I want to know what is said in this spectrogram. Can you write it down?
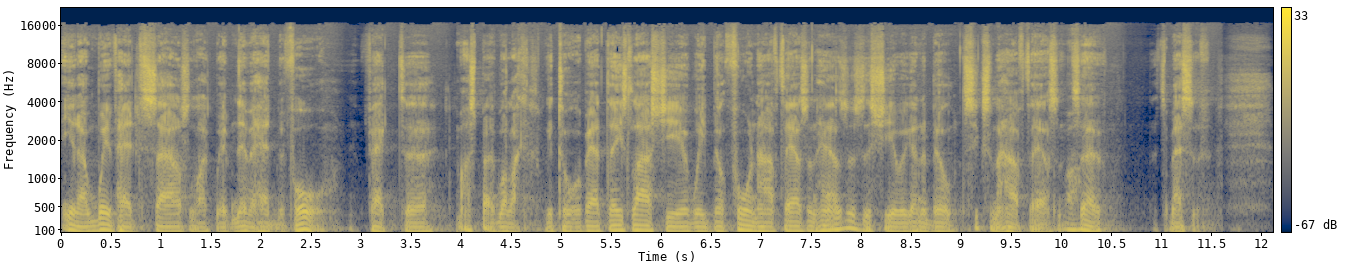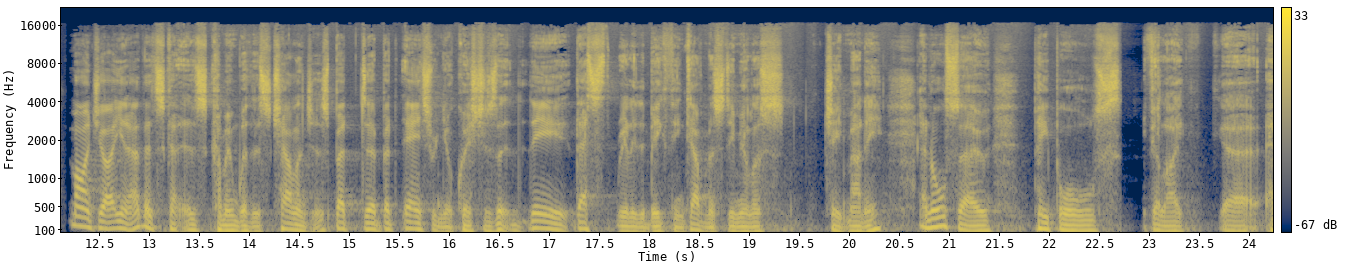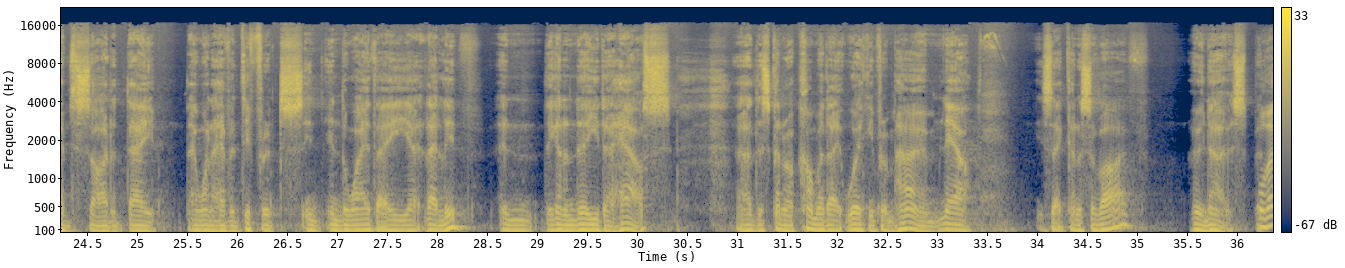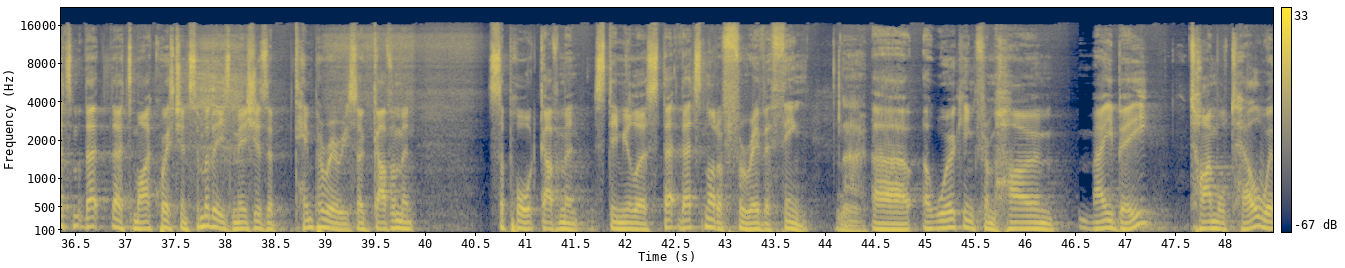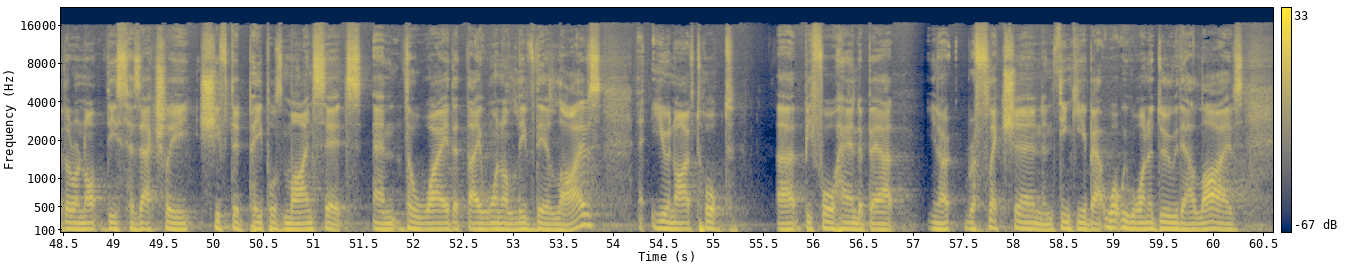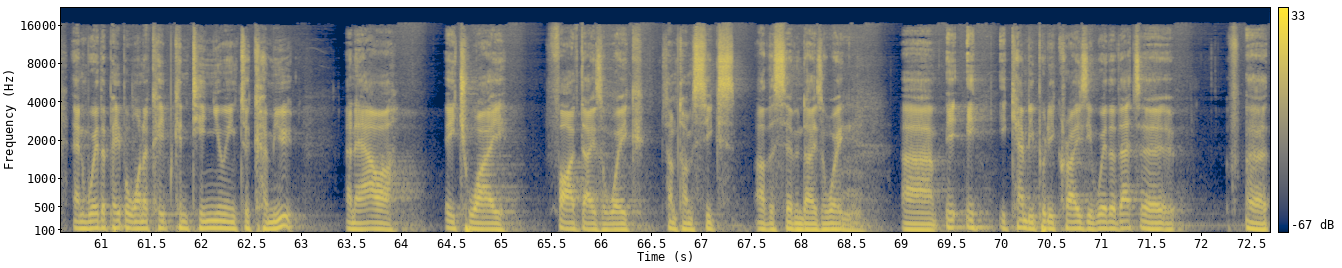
You know, we've had sales like we've never had before. In fact, uh, I suppose, well, like we talk about these. Last year we built four and a half thousand houses. This year we're going to build six and a half thousand. Wow. So that's massive. Mind you, you know that's it's coming with its challenges, but uh, but answering your questions, that's really the big thing: government stimulus, cheap money, and also people's, if you like, uh, have decided they they want to have a difference in, in the way they uh, they live, and they're going to need a house uh, that's going to accommodate working from home. Now, is that going to survive? Who knows? But well, that's that, that's my question. Some of these measures are temporary, so government support, government stimulus. That that's not a forever thing. No, uh, a working from home may be. Time will tell whether or not this has actually shifted people's mindsets and the way that they want to live their lives. You and I have talked uh, beforehand about you know reflection and thinking about what we want to do with our lives and whether people want to keep continuing to commute an hour each way five days a week sometimes six other seven days a week mm. um, it, it, it, can be pretty crazy whether that's a, a,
